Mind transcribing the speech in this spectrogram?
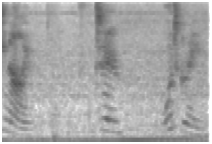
29. 2. Wood Green.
